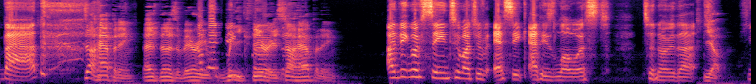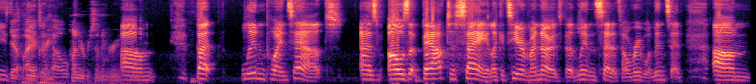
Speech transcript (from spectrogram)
bad It's not happening. That, that is a very I don't think weak so, theory. It's not happening. i think we've seen too much of Essek at his lowest to know that Yeah. he's Yep. I agree. Hundred percent agree. Um, but Lynn points out, as I was about to say, like it's here in my notes, but Lynn said it, so I'll read what Lynn said. Um,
